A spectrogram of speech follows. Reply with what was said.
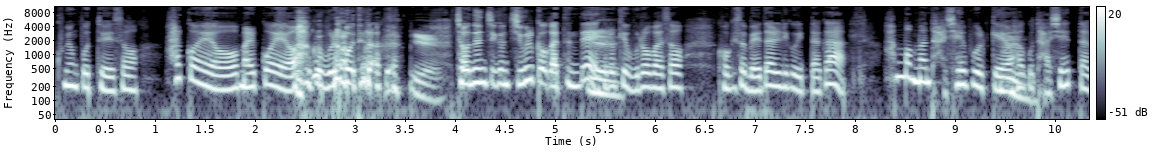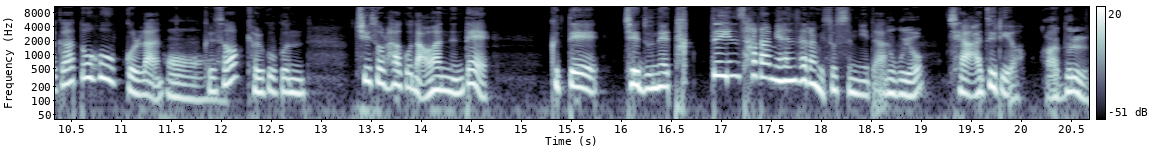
구명보트에서 할 거예요, 말 거예요 하고 물어보더라고요. 예. 저는 지금 죽을 것 같은데 예. 그렇게 물어봐서 거기서 매달리고 있다가 한 번만 다시 해볼게요 음. 하고 다시 했다가 또 호흡 곤란. 어. 그래서 결국은 취소를 하고 나왔는데 그때 제 눈에 탁 뜨인 사람이 한 사람 있었습니다. 누구요? 제 아들이요. 아들.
